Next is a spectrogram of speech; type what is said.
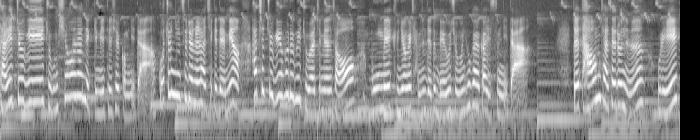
다리 쪽이 조금 시원한 느낌이 드실 겁니다. 꾸준히 수련을 하시게 되면 하체 쪽의 흐름이 좋아지면서 몸의 균형을 잡는 데도 매우 좋은 효과가 있습니다. 다음 자세로는 우리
